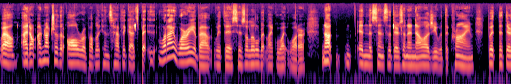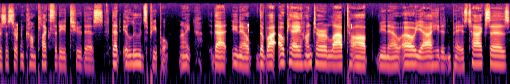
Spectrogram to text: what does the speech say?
Well, I don't. I'm not sure that all Republicans have the guts, but what I worry about with this is a little bit like Whitewater, not in the sense that there's an analogy with the crime, but that there's a certain complexity to this that eludes people right? That you know the okay Hunter laptop, you know, oh yeah, he didn't pay his taxes,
